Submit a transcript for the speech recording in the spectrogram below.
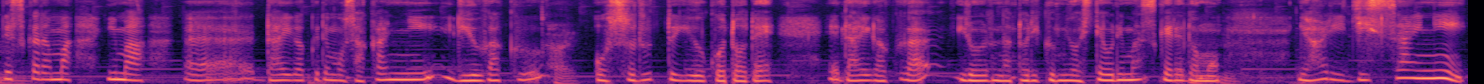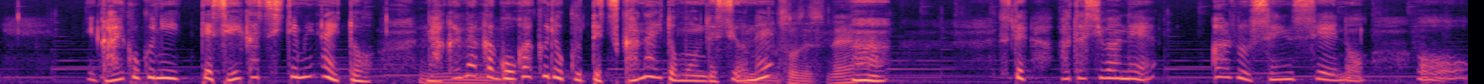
ですからまあ今、えー大学でも盛んに留学はい。をするということで、えー大学がいろいろな取り組みをしておりますけれども、やはり実際に外国に行って生活してみないとなかなか語学力ってつかないと思うんですよね。うん。そうですね、うん、そして私はねある先生のお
